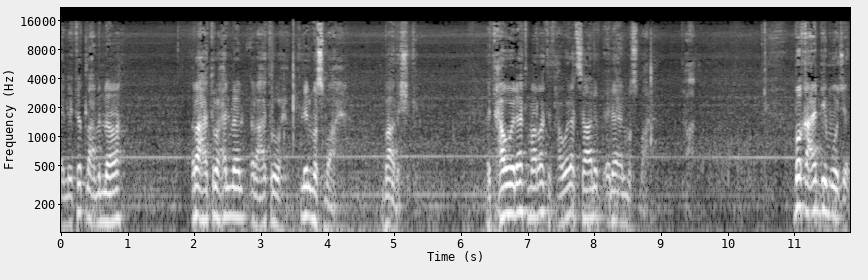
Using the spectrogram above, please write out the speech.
اللي تطلع منها راح تروح لمن؟ راح تروح للمصباح. بهذا الشكل. تحولت مرة تحولت سالب إلى المصباح. هذا بقى عندي موجب.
